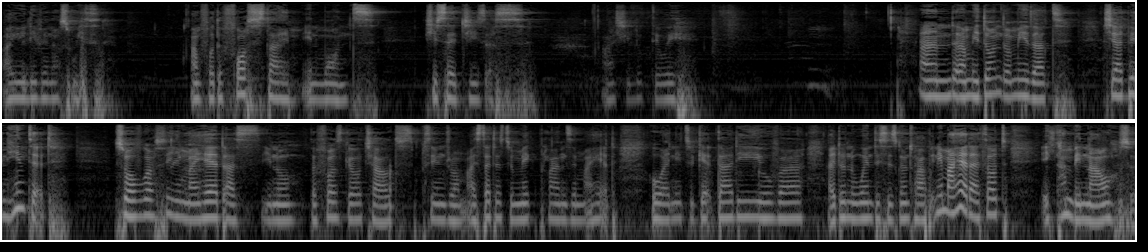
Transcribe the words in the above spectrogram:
are you leaving us with? And for the first time in months, she said, Jesus. And she looked away. And um, it dawned on me that she had been hinted. So, of course, in my head, as you know, the first girl child syndrome, I started to make plans in my head. Oh, I need to get daddy over. I don't know when this is going to happen. In my head, I thought it can be now. So,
